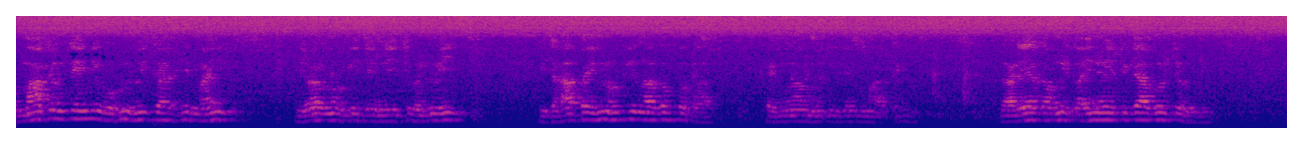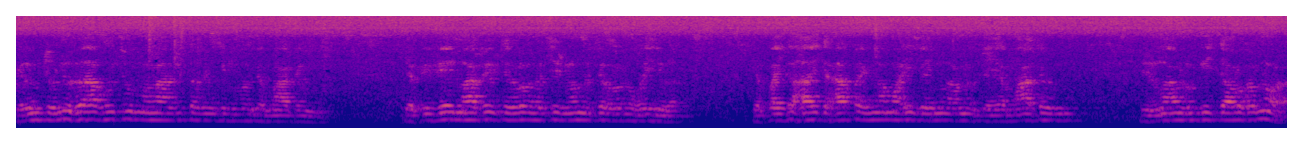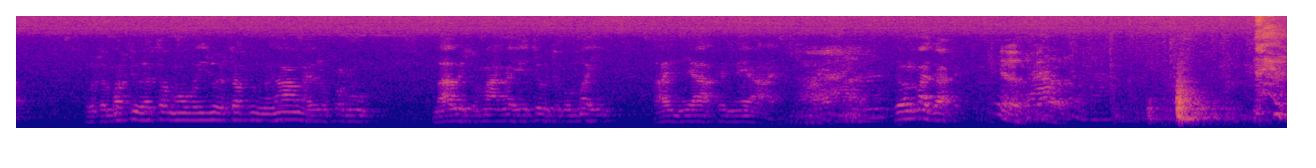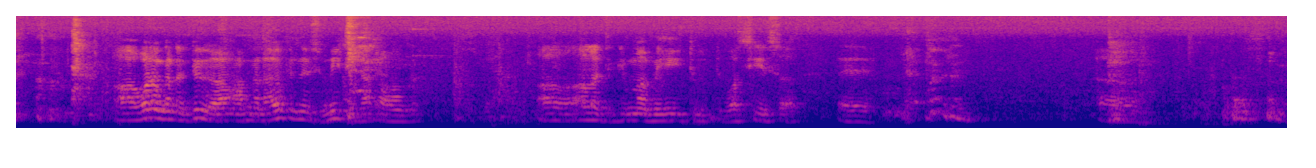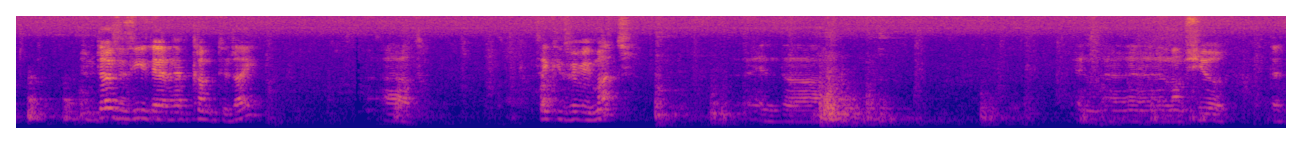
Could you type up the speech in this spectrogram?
그만큼 때문에 오후 위자 이 많이 이런 거기 때문에 지금 위 이자 배 있는 거기 나고 보다 대문한 거기 좀 마대 나리야 감이 가이네 이게 하고 좀 배운 줄을 하고 좀 망하기 때문에 지금 뭐 마대 जबकि वे माफ़ी तेरो नसी नम तेरो no गई हुआ जब पैसा high जहाँ पर इन्हें माही गई नु हम गए माफ़ी इन्हें हम रुकी चारों करना वो तो मस्ती रहता मो गई जो सब नाम है, लोगों Uh, what I'm going to do, uh, I'm going to open this meeting up. Um, I'll, I'll like to give my mihi to what's his. Uh, uh, uh, to those of you that have come today, uh, thank you very much. And, uh, and, uh, and I'm sure that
